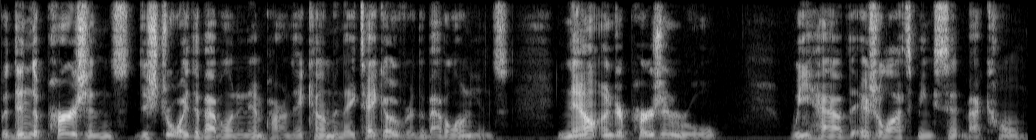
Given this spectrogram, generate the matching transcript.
But then the Persians destroy the Babylonian Empire and they come and they take over the Babylonians. Now, under Persian rule, we have the Israelites being sent back home.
